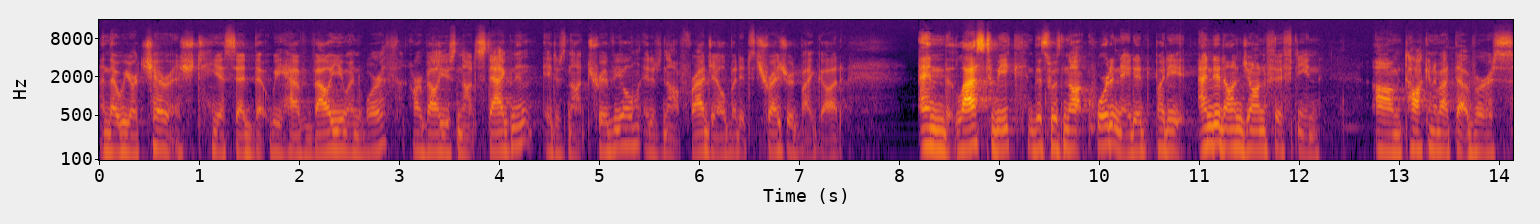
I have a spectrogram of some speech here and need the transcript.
and that we are cherished. He has said that we have value and worth. Our value is not stagnant, it is not trivial, it is not fragile, but it's treasured by God. And last week, this was not coordinated, but he ended on John 15, um, talking about that verse.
